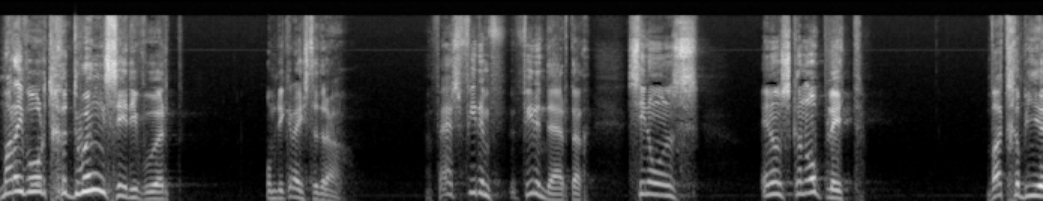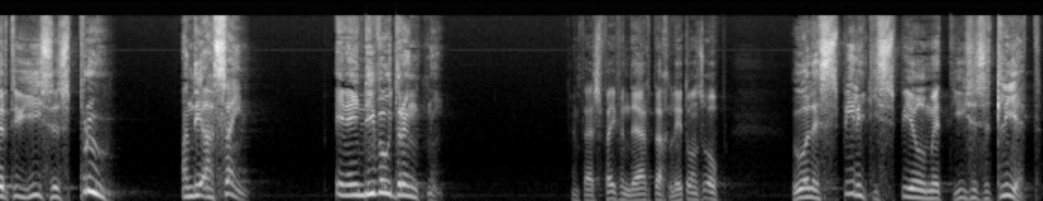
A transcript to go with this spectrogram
maar hy word gedwing sê die woord om die kruis te dra. In vers 34 sien ons en ons kan oplet wat gebeur toe Jesus proe aan die asyn en hy nie wou drink nie. In vers 35 let ons op hoe hulle speletjies speel met Jesus se kleed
